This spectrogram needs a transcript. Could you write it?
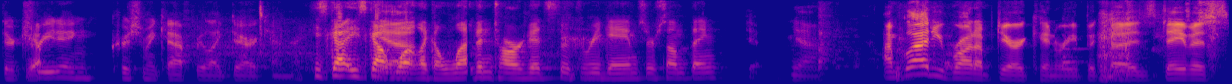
they're treating Christian McCaffrey like Derrick Henry. He's got he's got Yeah. what like 11 targets through three games or something. yeah yeah. i'm glad you brought up Derrick henry because davis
